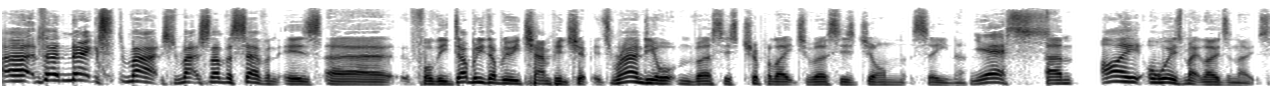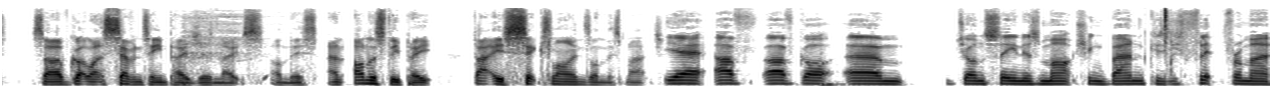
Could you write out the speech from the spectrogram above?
Uh, the next match, match number seven, is uh, for the WWE Championship. It's Randy Orton versus Triple H versus John Cena. Yes. Um, I always make loads of notes, so I've got like 17 pages of notes on this. And honestly, Pete, that is six lines on this match. yeah, I've I've got um, John Cena's marching band because he's flipped from a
